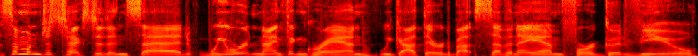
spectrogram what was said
someone just texted and said we were at Ninth and Grand. We got there at about seven a.m. for a good view.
